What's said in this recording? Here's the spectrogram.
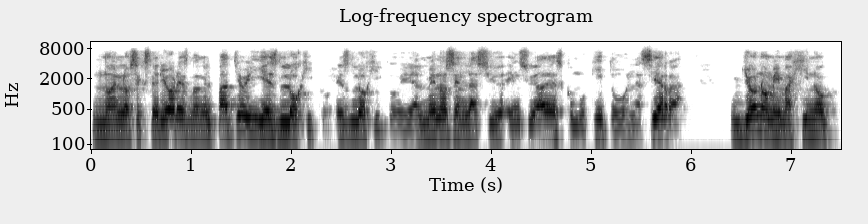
no en los exteriores, no en el patio, y es lógico, es lógico. Y al menos en, la ciudad, en ciudades como Quito o en la Sierra, yo no me imagino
